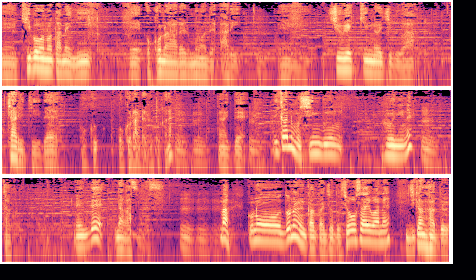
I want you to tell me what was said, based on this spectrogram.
えー、希望のために、えー、行われるものであり、うん、えー、収益金の一部はチャリティーで送送られるとかね、書いて、うん、いかにも新聞風にね、うん、書く。で、流すんです。まあ、この、どのように書くかちょっと詳細はね、時間があって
